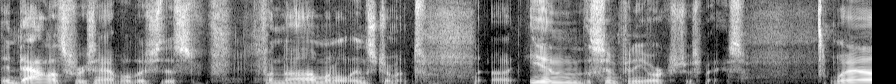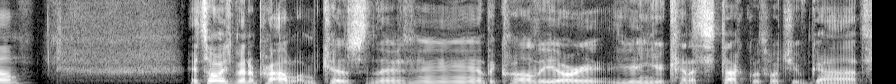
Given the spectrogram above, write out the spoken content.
In Dallas, for example, there's this phenomenal instrument uh, in the symphony orchestra space. Well, it's always been a problem because the eh, the quality or you- you're kind of stuck with what you've got.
